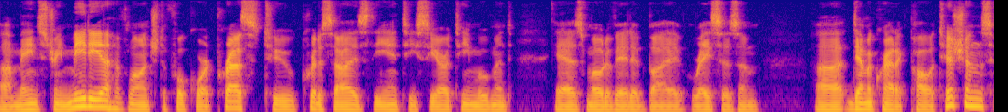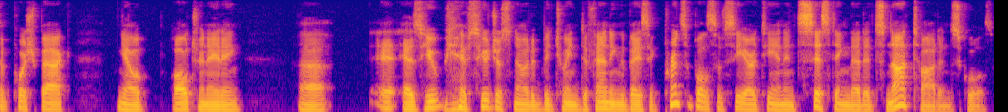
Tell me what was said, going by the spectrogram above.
Uh, mainstream media have launched a full court press to criticize the anti CRT movement as motivated by racism. Uh, Democratic politicians have pushed back, you know, alternating, uh, as you as you just noted, between defending the basic principles of CRT and insisting that it's not taught in schools.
